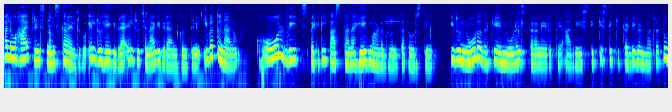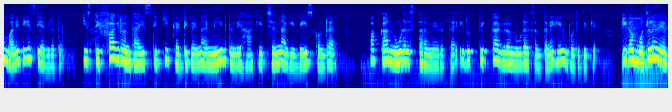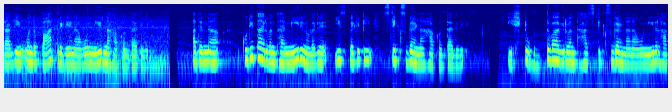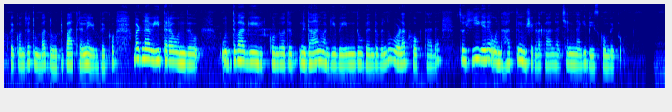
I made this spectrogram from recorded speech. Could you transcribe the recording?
Hello hi friends ನಮಸ್ಕಾರ ಎಲ್ರಿಗೂ. ಎಲ್ಲರೂ ಹೇಗಿದ್ದೀರಾ? ಎಲ್ಲರೂ ಚೆನ್ನಾಗಿದ್ದೀರಾ ಅನ್ಕೊಂತೀನಿ. ಇವತ್ತು ನಾನು ಹೋಲ್ ವೀಟ್ ಸ್ಪೆಗಿಟಿ ಪಾಸ್ತಾನ ಹೇಗೆ ಮಾಡೋದು ಅಂತ ತೋರಿಸ್ತೀನಿ. ಇದು ನೋಡೋದಕ್ಕೆ ನೂಡಲ್ಸ್ ಥರನೇ ಇರುತ್ತೆ. ಆದರೆ ಈ ಸ್ಟಿಕ್ಕಿ ಸ್ಟಿಕ್ಕಿ ಕಡ್ಡಿಗಳು ಮಾತ್ರ ತುಂಬಾ ಟೇಸ್ಟಿಯಾಗಿರುತ್ತೆ ಈ ಸ್ಟಿಫ್ ಆಗಿರುವಂಥ ಈ ಸ್ಟಿಕ್ಕಿ ಕಡ್ಡಿಗಳನ್ನ ನೀರಿನಲ್ಲಿ ಹಾಕಿ ಚೆನ್ನಾಗಿ ಬೇಯಿಸ್ಕೊಂಡ್ರೆ ಪಕ್ಕ ನೂಡಲ್ಸ್ ಥರನೇ ಇರುತ್ತೆ. ಇದು ತಿಕ್ಕಾಗಿರೋ ನೂಡಲ್ಸ್ ಅಂತಲೇ ಹೇಳ್ಬೋದು ಇದಕ್ಕೆ. ಈಗ ಮೊದಲನೆಯದಾಗಿ ಒಂದು ಪಾತ್ರೆಗೆ ನಾವು ನೀರನ್ನ ಹಾಕೊತಾ ಇದ್ದೀವಿ. ಅದನ್ನು ಕುದಿತಾ ಇರುವಂತಹ ನೀರಿನೊಳಗೆ ಈ ಸ್ಪೆಗೆಟಿ ಸ್ಟಿಕ್ಸ್ಗಳನ್ನ ಹಾಕೊತಾ ಇದ್ವಿ. ಎಷ್ಟು ಉದ್ದವಾಗಿರುವಂತಹ ಸ್ಟಿಕ್ಸ್ಗಳನ್ನ ನಾವು ನೀರಲ್ಲಿ ಹಾಕಬೇಕು ಅಂದರೆ ತುಂಬ ದೊಡ್ಡ ಪಾತ್ರೆನೇ ಇಡಬೇಕು. ಬಟ್ ನಾವು ಈ ಥರ ಒಂದು ಉದ್ದವಾಗಿ ಹಿಡ್ಕೊಂಡು ಅದು ನಿಧಾನವಾಗಿ ಬೆಂದು ಬೆಂದು ಬೆಂದು ಒಳಗೆ ಹೋಗ್ತಾ ಇದೆ. ಸೊ ಹೀಗೇ ಒಂದು ಹತ್ತು ನಿಮಿಷಗಳ ಕಾಲ ಚೆನ್ನಾಗಿ ಬೇಯಿಸ್ಕೊಬೇಕು.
